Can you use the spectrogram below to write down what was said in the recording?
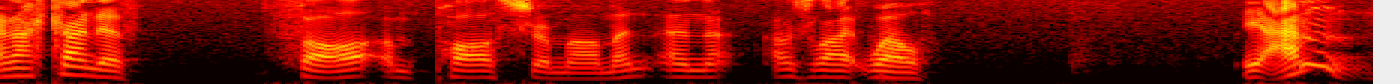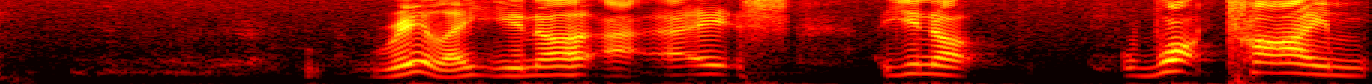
And I kind of thought and paused for a moment, and I was like, well, it hadn't. Really, you know, it's, you know, what time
